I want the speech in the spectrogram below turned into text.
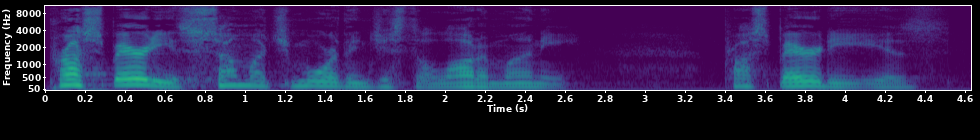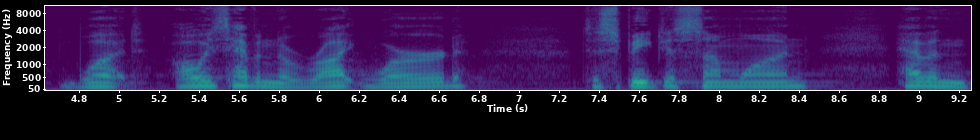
Prosperity is so much more than just a lot of money. Prosperity is what? Always having the right word to speak to someone, having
